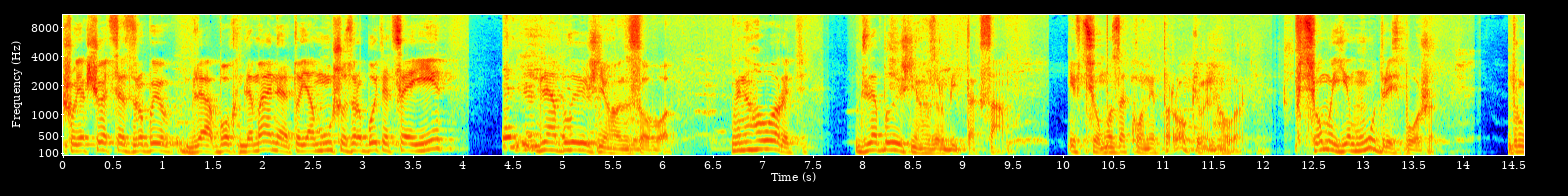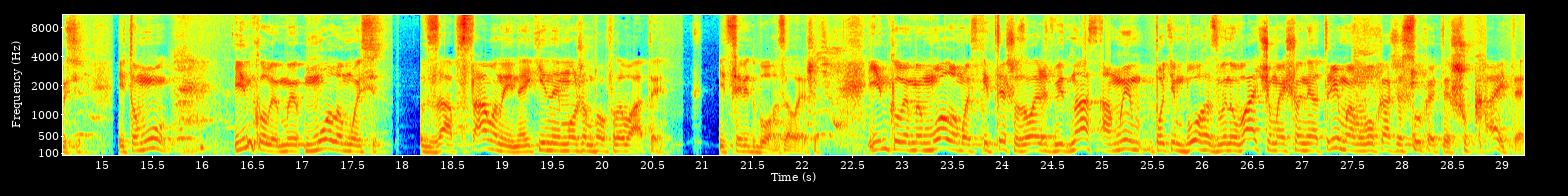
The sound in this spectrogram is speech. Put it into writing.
що якщо я це зробив для Бог для мене, то я мушу зробити це і для ближнього свого. Він говорить, для ближнього зробіть так само. І в цьому закони пророки він говорить. В цьому є мудрість Божа. Друзі. І тому інколи ми молимось за обставини, на які не можемо повпливати. І це від Бога залежить. Інколи ми молимось, і те, що залежить від нас, а ми потім Бога звинувачуємо, якщо не отримуємо, Бог каже, слухайте, шукайте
